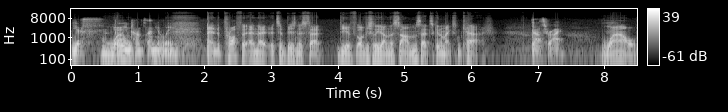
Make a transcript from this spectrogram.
Yes, a Wow. billion tons annually. And a profit, and that it's a business that you've obviously done the sums. That's going to make some cash. That's right. Wow.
